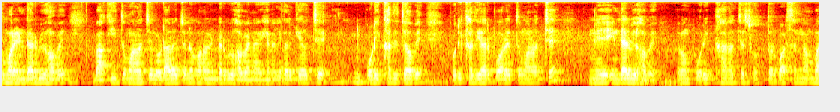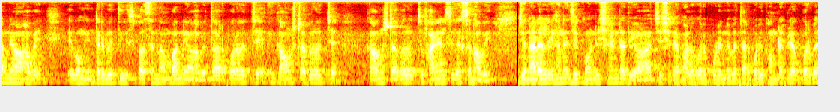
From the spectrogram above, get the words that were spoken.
তোমার ইন্টারভিউ হবে, বাকি তোমার হচ্ছে লোডারের জন্য কোনো ইন্টারভিউ হবে না। এখানে তাদেরকে হচ্ছে পরীক্ষা দিতে হবে। পরীক্ষা দেওয়ার পরে তোমার হচ্ছে ইন্টারভিউ হবে এবং পরীক্ষার হচ্ছে সত্তর পার্সেন্ট নাম্বার নেওয়া হবে এবং ইন্টারভিউ তিরিশ পার্সেন্ট নাম্বার নেওয়া হবে। তারপরে হচ্ছে গ্রাউন্ড স্টাফের হচ্ছে গ্রাউন্ড স্টাফের হচ্ছে ফাইনাল সিলেকশন হবে। জেনারেল এখানে যে কন্ডিশনটা দেওয়া আছে সেটা ভালো করে পড়ে নেবে, তারপরেই ফর্মটা ফিল আপ করবে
